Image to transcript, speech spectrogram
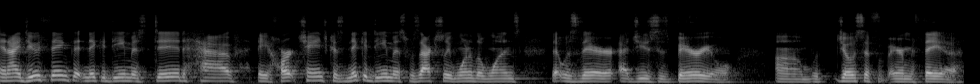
And I do think that Nicodemus did have a heart change because Nicodemus was actually one of the ones that was there at Jesus' burial um, with Joseph of Arimathea.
